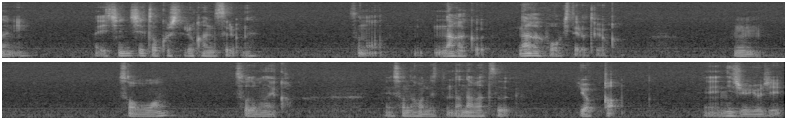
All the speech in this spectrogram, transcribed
何？一日得してる感じするよね。その長く長く起きてるというか。うん。そう思わん？そうでもないか。えそんな本日7月4日え24時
